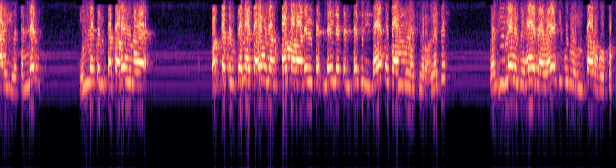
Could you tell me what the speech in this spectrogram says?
عليه وسلم إنكم سترون ربكم كما ترون القمر ليلة البدر لا تضامون في رؤيته والإيمان بهذا واجب وإنكاره كفر.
